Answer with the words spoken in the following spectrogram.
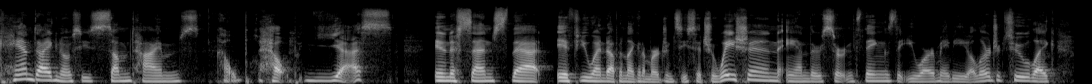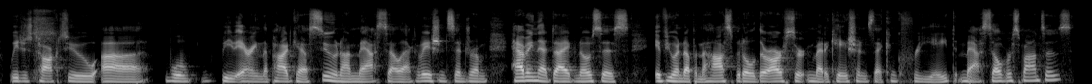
can diagnoses sometimes help? Help. Yes in a sense that if you end up in like an emergency situation and there's certain things that you are maybe allergic to like we just talked to uh we'll be airing the podcast soon on mast cell activation syndrome. Having that diagnosis if you end up in the hospital there are certain medications that can create mast cell responses.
